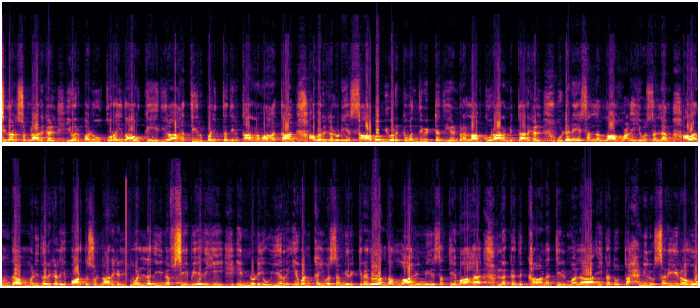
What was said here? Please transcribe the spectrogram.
சிலர் சொன்னார்கள் இவர் பனு குறைதாவுக்கு எதிராக தீர்ப்பளித்ததின் காரணமாகத்தான் அவர்களுடைய சாபம் இவருக்கு வந்துவிட்டது என்றெல்லாம் கூற ஆரம்பித்தார்கள். உடனே சல்லல்லாஹு அலைஹி வசல்லம் அந்த மனிதர்களை பார்த்து சொன்னார்கள் வல்லதி வல்லதி நஃப்சி பேதிகி என்னுடைய உயிர் எவன் கைவசம் இருக்கிறதோ அந்த அல்லாஹ்வின் மீது சத்தியமாக லக்கது காணத்தில் மலா இகது தஹ்மிலு சரீரஹு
